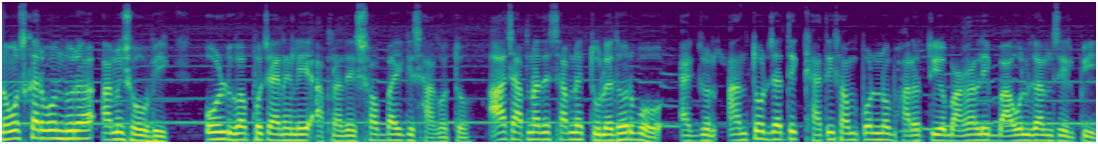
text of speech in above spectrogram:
নমস্কার বন্ধুরা, আমি সৌভিক। ওল্ড গপ্প চ্যানেলে আপনাদের সবাইকে স্বাগত। আজ আপনাদের সামনে তুলে ধরব একজন আন্তর্জাতিক খ্যাতিসম্পন্ন ভারতীয় বাঙালি বাউল গান শিল্পী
